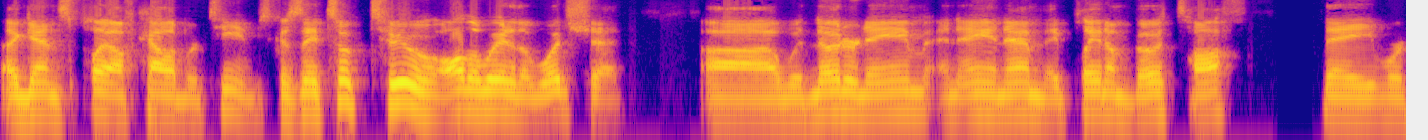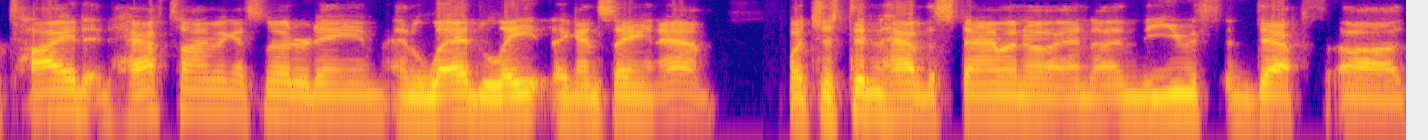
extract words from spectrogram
against playoff caliber teams? Because they took two all the way to the woodshed uh, with Notre Dame and A and M. They played them both tough. They were tied at halftime against Notre Dame and led late against A and M, but just didn't have the stamina and, and the youth and depth. Uh,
